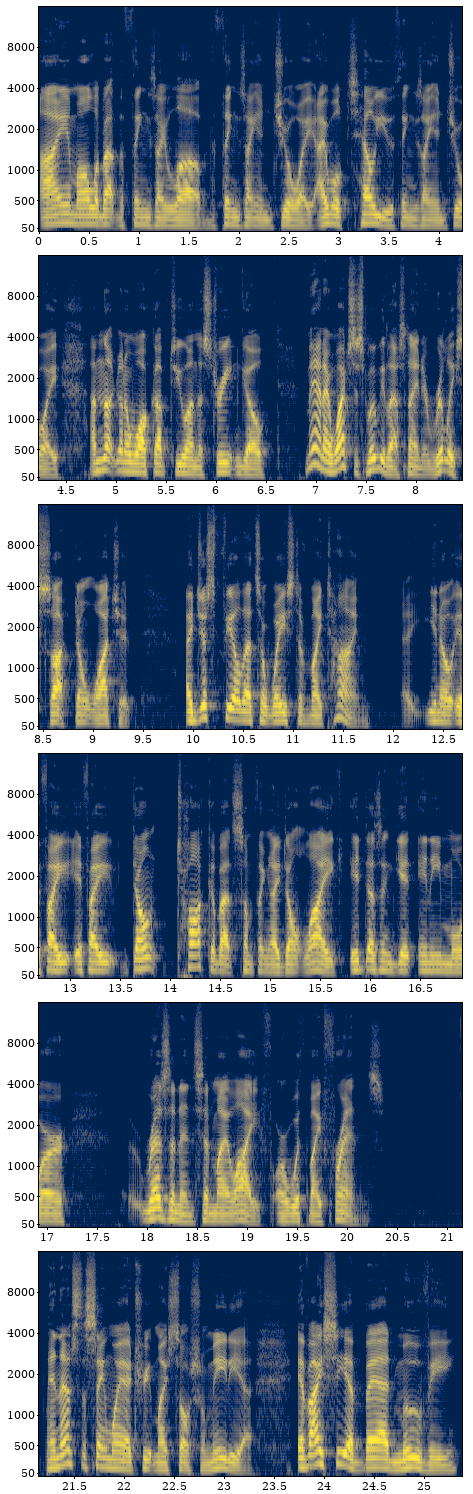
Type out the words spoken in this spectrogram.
I am all about the things I love, the things I enjoy. I will tell you things I enjoy. I'm not going to walk up to you on the street and go, Man, I watched this movie last night. It really sucked. Don't watch it. I just feel that's a waste of my time. Uh, you know, if I if I don't talk about something I don't like, it doesn't get any more resonance in my life or with my friends. And that's the same way I treat my social media. If I see a bad movie,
